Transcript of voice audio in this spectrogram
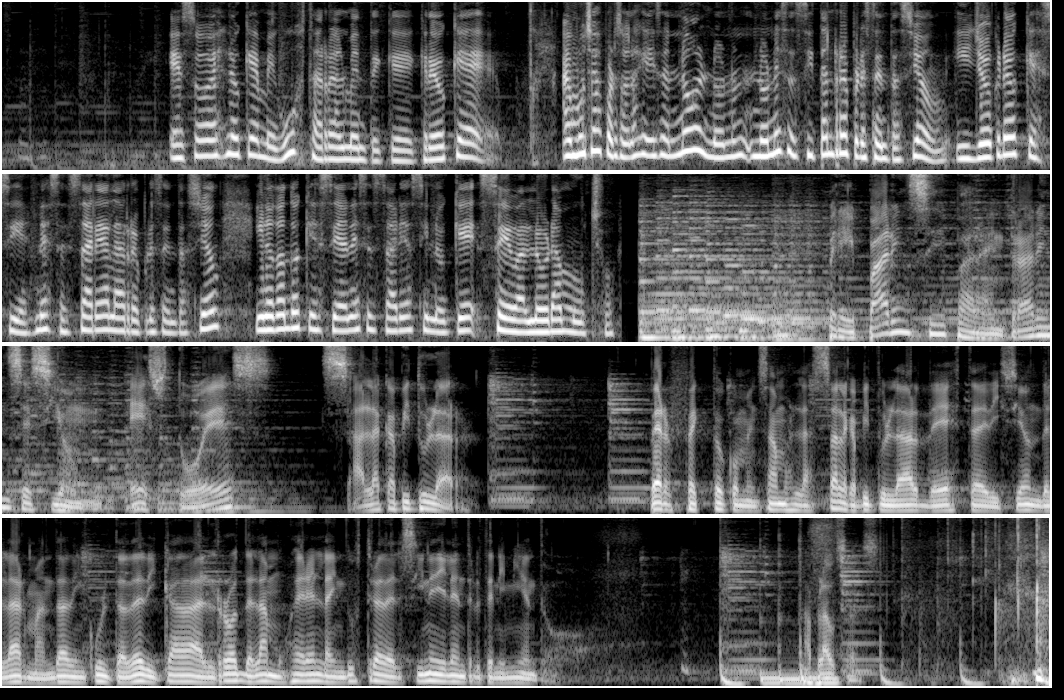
Eso es lo que me gusta realmente, que creo que hay muchas personas que dicen, no, no, no necesitan representación. Y yo creo que sí, es necesaria la representación y no tanto que sea necesaria, sino que se valora mucho. Prepárense para entrar en sesión. Esto es Sala Capitular. Perfecto, comenzamos la sala capitular de esta edición de la Hermandad Inculta dedicada al rol de la mujer en la industria del cine y el entretenimiento. Aplausos.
